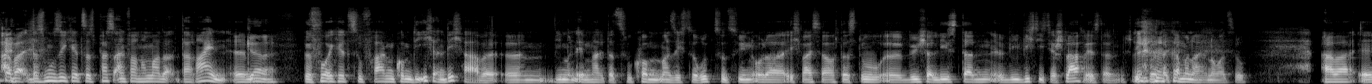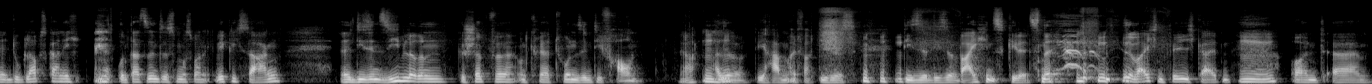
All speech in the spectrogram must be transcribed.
Aber das muss ich jetzt, das passt einfach nochmal da, da rein. Ähm, Gerne. Bevor ich jetzt zu Fragen komme, die ich an dich habe, ähm, wie man eben halt dazu kommt, mal sich zurückzuziehen oder ich weiß ja auch, dass du äh, Bücher liest, dann äh, wie wichtig der Schlaf ist. Dann Stichwort, da kann man nachher nochmal zu. Aber äh, du glaubst gar nicht, und das sind es, muss man wirklich sagen, äh, die sensibleren Geschöpfe und Kreaturen sind die Frauen. Ja, also die haben einfach dieses, diese, diese weichen Skills, ne? diese weichen Fähigkeiten. Und ähm,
